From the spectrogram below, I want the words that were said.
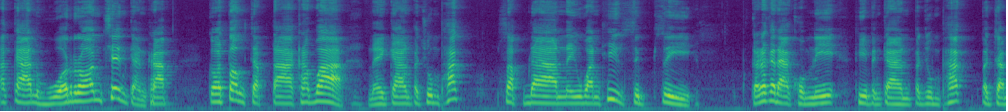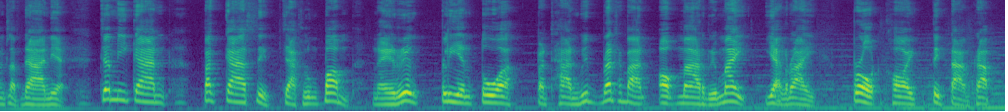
อาการหัวร้อนเช่นกันครับ ก็ต้องจับตาครับว่าในการประชุมพักสัปดาห์ในวันที่ 14 กรกฎาคมนี้ที่เป็นการประชุมพักประจำสัปดาห์เนี่ยจะมีการประกาศสิทธิ์จากลุงป้อม ในเรื่องเปลี่ยนตัวประธานวิปรัฐบาลออกมาหรือไม่อย่างไร โปรดคอยติดตามครับ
